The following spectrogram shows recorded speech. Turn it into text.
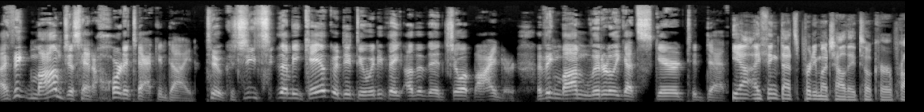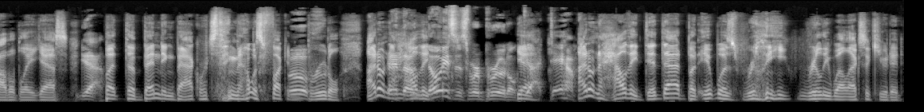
I think mom just had a heart attack and died too, because she, she- I mean, Kayoko didn't do anything other than show up behind her. I think mom literally got scared to death. Yeah, I think that's pretty much how they took her, probably, yes. Yeah. But the bending backwards thing, that was fucking Oof. brutal. I don't know And how the they noises were brutal. Yeah. God damn. I don't know how they did that, but it was really, really well executed.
